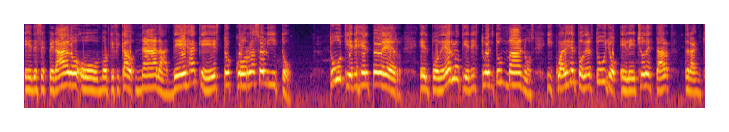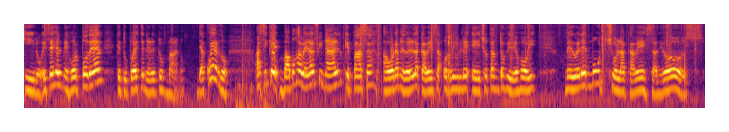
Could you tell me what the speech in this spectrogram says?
eh, desesperado o mortificado. Nada, deja que esto corra solito. Tú tienes el poder. El poder lo tienes tú en tus manos. ¿Y cuál es el poder tuyo? El hecho de estar tranquilo. Ese es el mejor poder que tú puedes tener en tus manos. ¿De acuerdo? Así que vamos a ver al final qué pasa. Ahora me duele la cabeza horrible. He hecho tantos videos hoy. Me duele mucho la cabeza. Dios.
